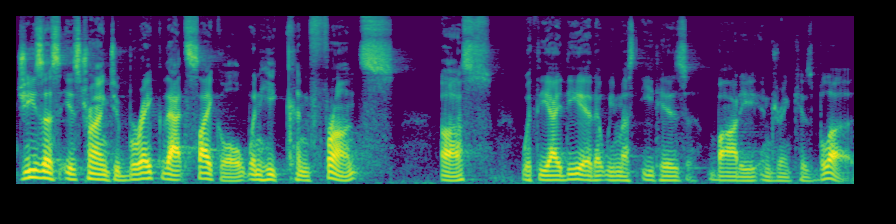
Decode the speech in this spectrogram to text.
Jesus is trying to break that cycle when he confronts us with the idea that we must eat his body and drink his blood.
